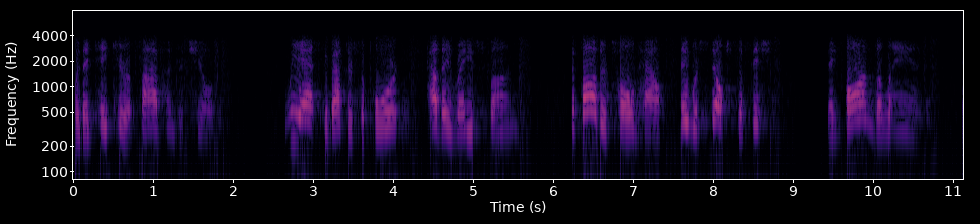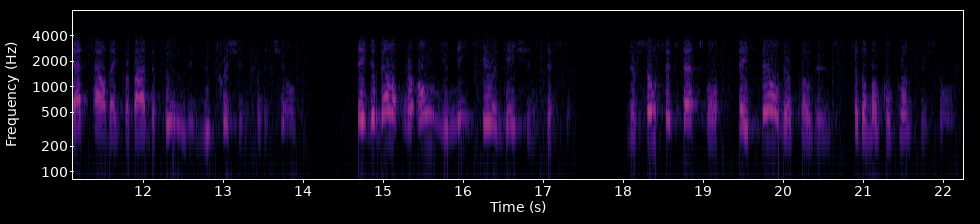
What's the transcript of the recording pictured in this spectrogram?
where they take care of 500 children. We asked about their support and how they raised funds. The father told how they were self-sufficient. They farmed the land. That's how they provide the food and nutrition for the children. They developed their own unique irrigation system. They're so successful, they sell their produce to the local grocery stores.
